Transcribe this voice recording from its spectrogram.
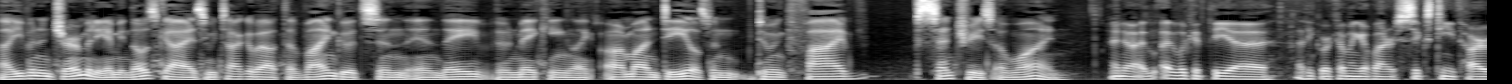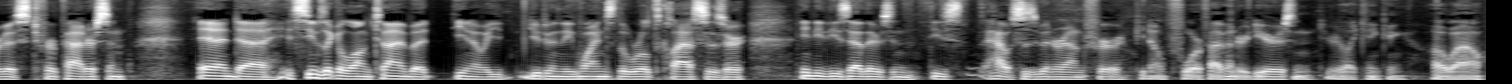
uh, even in Germany, I mean those guys. We talk about the Weingut's and and they've been making like Armand Deals and doing five centuries of wine. I know. I, I look at the. Uh, I think we're coming up on our 16th harvest for Patterson, and uh, it seems like a long time. But you know, you, you're doing the wines of the world's classes or any of these others, and these houses have been around for you know four or five hundred years, and you're like thinking, oh wow,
